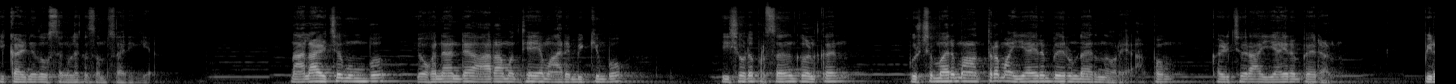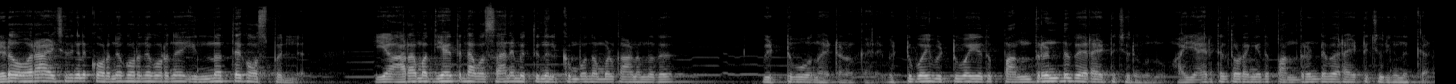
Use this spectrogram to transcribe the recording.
ഈ കഴിഞ്ഞ ദിവസങ്ങളിലൊക്കെ സംസാരിക്കുക. നാലാഴ്ച മുമ്പ് യോഹനാന്റെ ആറാം അധ്യായം ആരംഭിക്കുമ്പോൾ ഈശോയുടെ പ്രസംഗം കേൾക്കാൻ പുരുഷന്മാർ മാത്രം അയ്യായിരം പേരുണ്ടായിരുന്നു പറയാം. അപ്പം കഴിച്ചവർ അയ്യായിരം പേരാണ്. പിന്നീട് ഒരാഴ്ച ഇങ്ങനെ കുറഞ്ഞ് കുറഞ്ഞ് കുറഞ്ഞ് ഇന്നത്തെ ഹോസ്പിറ്റലിൽ ഈ ആറാം അധ്യായത്തിന്റെ അവസാനം എത്തി നിൽക്കുമ്പോൾ നമ്മൾ കാണുന്നത് വിട്ടുപോകുന്നതായിട്ടാണ് ആൾക്കാർ വിട്ടുപോയി വിട്ടുപോയി അത് പന്ത്രണ്ട് പേരായിട്ട് ചുരുങ്ങുന്നു. അയ്യായിരത്തിൽ തുടങ്ങിയത് പന്ത്രണ്ട് പേരായിട്ട് ചുരുങ്ങി നിൽക്കുകയാണ്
